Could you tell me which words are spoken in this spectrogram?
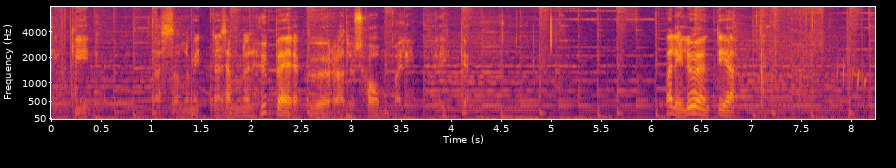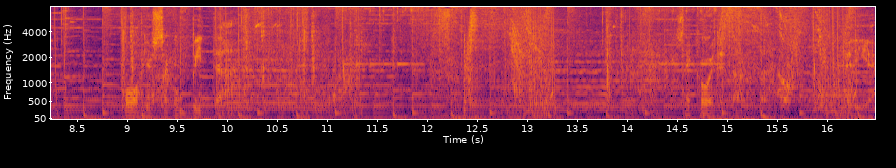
Keksinkin. Tässä on nimittäin semmonen hyperpyöräytyshommeli. Eli välilyöntiä pohjassa kun pitää. Sekoitetaan tätä peliä.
